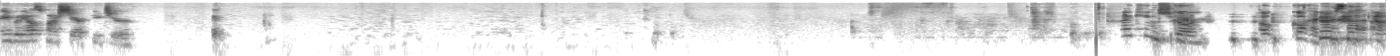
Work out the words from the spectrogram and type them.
Anybody else want to share future? Go. Oh, go ahead.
